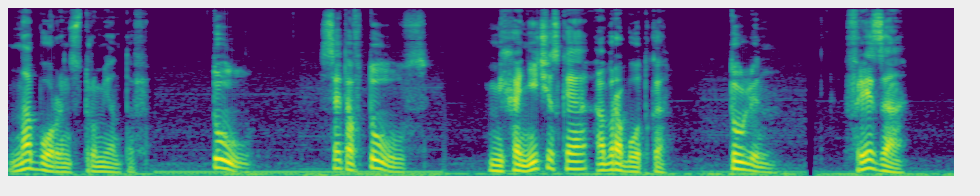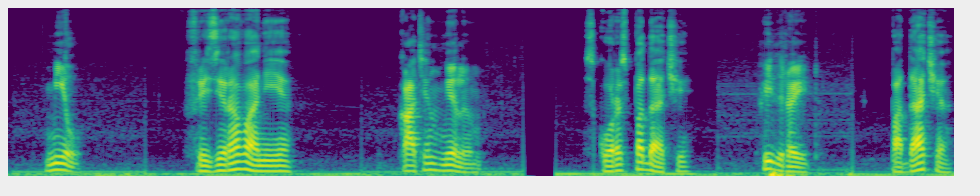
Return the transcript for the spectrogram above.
Набор инструментов. Tool. Set of tools. Механическая обработка. Tooling. Фреза. Мил. Фрезерование. Cutting milling. Скорость подачи. Feed rate. Подача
